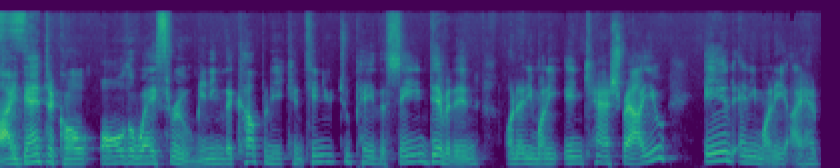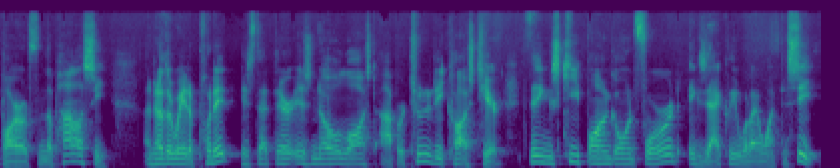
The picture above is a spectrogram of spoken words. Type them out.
Identical all the way through, meaning the company continued to pay the same dividend on any money in cash value and any money I had borrowed from the policy. Another way to put it is that there is no lost opportunity cost here. Things keep on going forward, exactly what I want to see.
